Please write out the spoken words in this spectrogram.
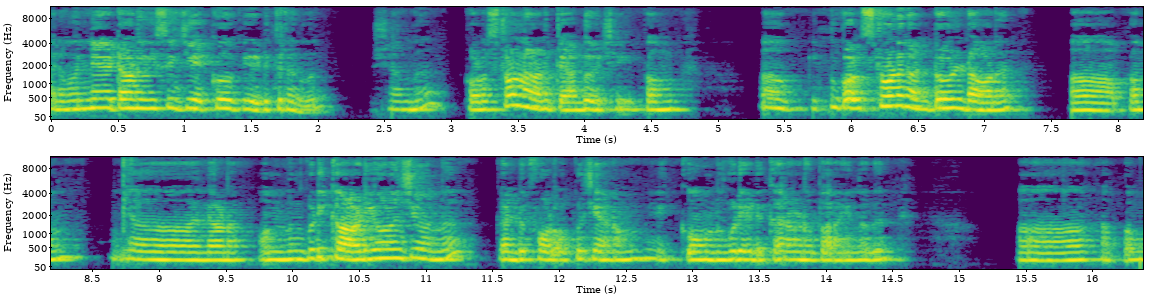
അതിന് മുന്നേ ആയിട്ടാണ് ഇ സി ജി എക്കോ ഒക്കെ എടുത്തിരുന്നത്. പക്ഷെ അന്ന് കൊളസ്ട്രോൾ ആണ് ടാബ് വെച്ചത്. ഇപ്പം ഇപ്പം കൊളസ്ട്രോൾ കൺട്രോൾഡ് ആണ്. അപ്പം എന്താണ് ഒന്നും കൂടി കാർഡിയോളജി ഒന്ന് കണ്ട് ഫോളോ അപ്പ് ചെയ്യണം. എക്കോ ഒന്നും കൂടി എടുക്കാനാണ് പറയുന്നത്. അപ്പം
